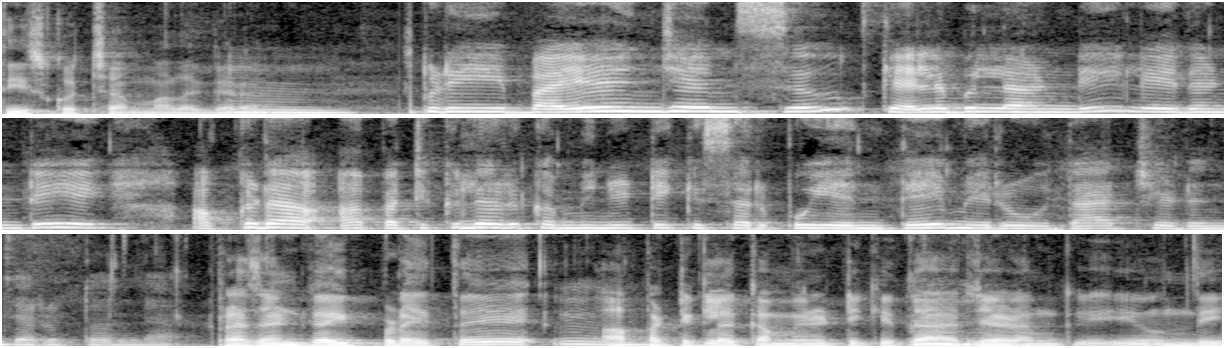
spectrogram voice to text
తీసుకొచ్చాం మా దగ్గర. ఇప్పుడు ఈ బయో ఎంజైమ్స్ స్కేలబుల్ అండి? లేదంటే అక్కడ ఆ పర్టికులర్ కమ్యూనిటీకి సరిపోయేంతే మీరు తయారు చేయడం జరుగుతుందా? ప్రజెంట్గా ఇప్పుడైతే ఆ పర్టికులర్ కమ్యూనిటీకి తయారు చేయడానికి ఉంది.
